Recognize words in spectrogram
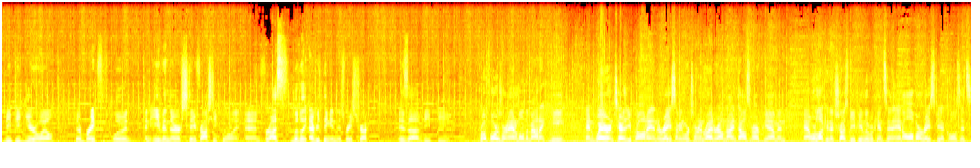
VP gear oil, their brake fluid, and even their Stay Frosty coolant. And for us, literally everything in this race truck is a VP. Pro 4s are an animal. The amount of heat and wear and tear that you put on it in the race, I mean, we're turning right around 9,000 RPM, and, and we're lucky to trust VP lubricants in, in all of our race vehicles. It's,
